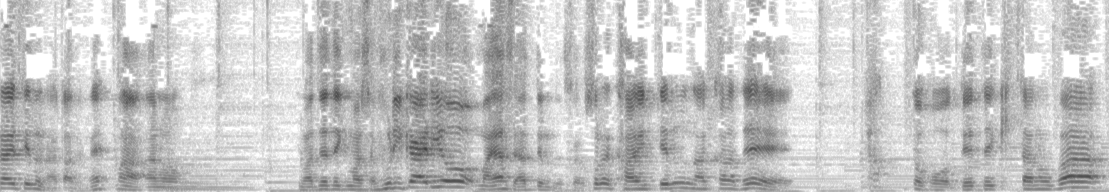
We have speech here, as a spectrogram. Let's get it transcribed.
えてる中でね、まあ、あの、今出てきました。振り返りを毎朝やってるんですけどそれ書いてる中でパッとこう出てきたのが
